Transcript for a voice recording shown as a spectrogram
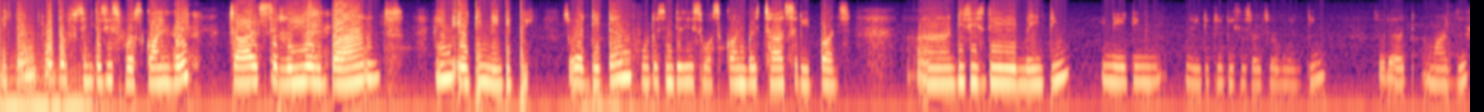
The term photosynthesis was coined by Charles Reid Barnes in 1893 so the term photosynthesis was coined by Charles Reid Barnes. Uh, this is the main thing. In 1893 this is also main thing. So that mark this.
